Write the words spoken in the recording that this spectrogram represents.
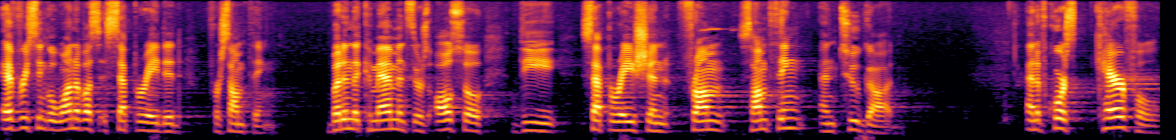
Every single one of us is separated for something. But in the commandments, there's also the separation from something and to God. And of course, careful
